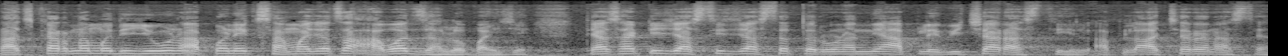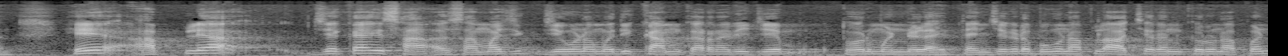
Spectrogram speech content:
राजकारणामध्ये येऊन आपण एक समाजाचा आवाज झालो पाहिजे. त्यासाठी जास्तीत जास्त तरुणांनी आपले विचार असतील आपलं आचरण असतील. हे आपल्या जे काही सा सामाजिक जीवनामध्ये काम करणारी जे थोर मंडळ आहेत त्यांच्याकडे बघून आपलं आचरण करून आपण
